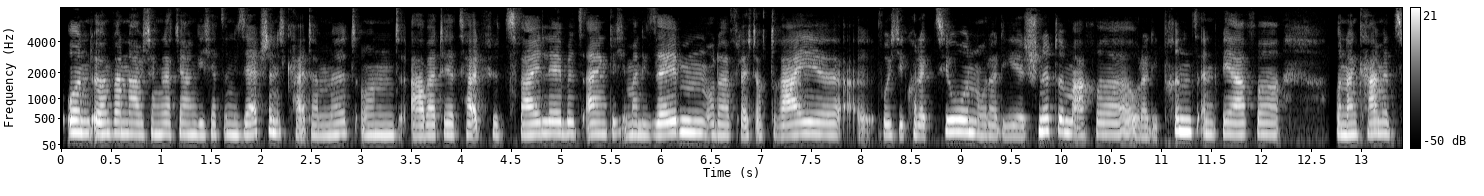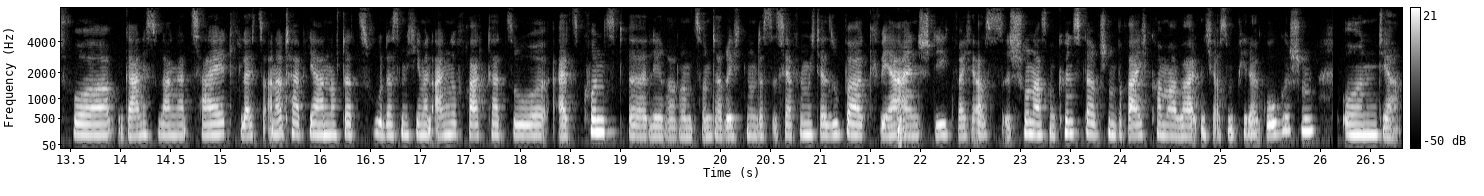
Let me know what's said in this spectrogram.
Und irgendwann habe ich dann gedacht, ja, dann gehe ich jetzt in die Selbstständigkeit damit und arbeite jetzt halt für zwei Labels eigentlich immer dieselben oder vielleicht auch drei, äh, wo ich die Kollektion oder die Schnitte mache oder die Prints entwerfe. Und dann kam jetzt vor gar nicht so langer Zeit, vielleicht so anderthalb Jahren noch dazu, dass mich jemand angefragt hat, so als Kunstlehrerin zu unterrichten. Und das ist ja für mich der super Quereinstieg, weil ich aus, schon aus dem künstlerischen Bereich komme, aber halt nicht aus dem pädagogischen. Und ja,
